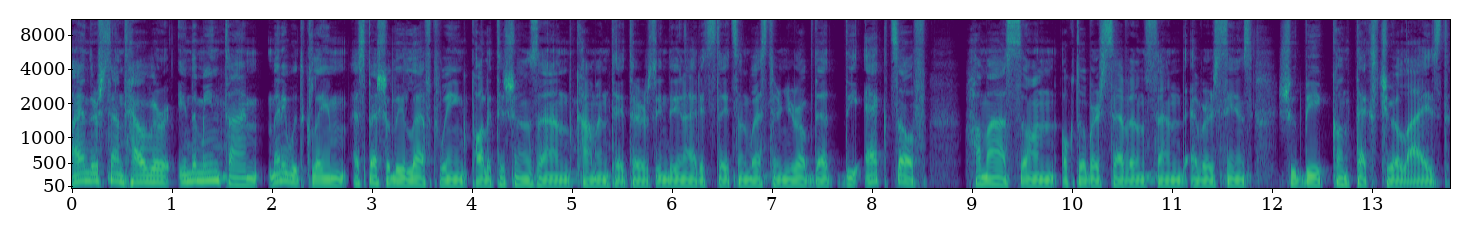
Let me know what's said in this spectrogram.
I understand, however, in the meantime, many would claim, especially left wing politicians and commentators in the United States and Western Europe, that the acts of Hamas on October 7th and ever since should be contextualized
